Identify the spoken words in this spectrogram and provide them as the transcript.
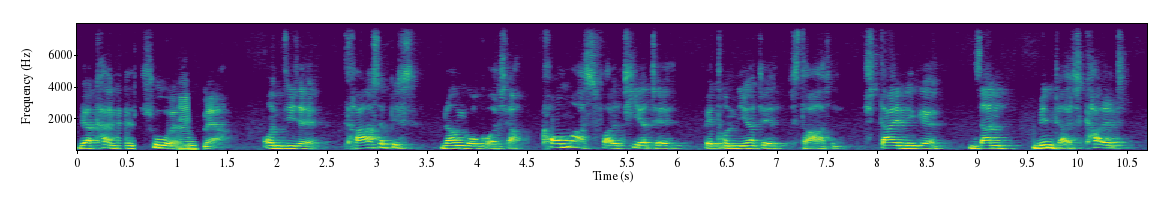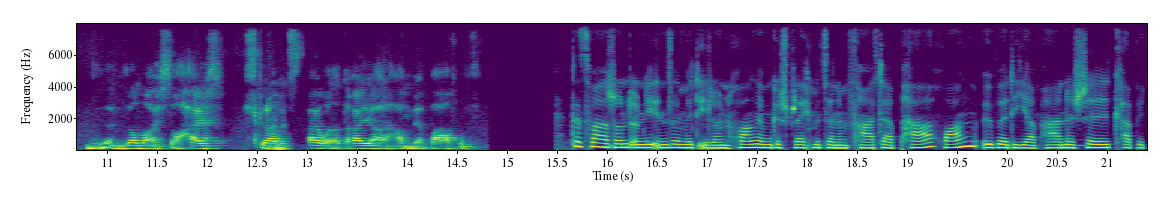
wir keine Schuhe mhm. mehr. Und diese Straße bis Nango Guoxia, kaum asphaltierte, betonierte Straße, steinige dann Winter ist kalt, im Sommer ist so heiß. Ich glaube, zwei oder drei Jahre haben wir barfuß. Das war rund um die Insel mit Elon Huang im Gespräch mit seinem Vater Pa Huang über die japanische Kapitulation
